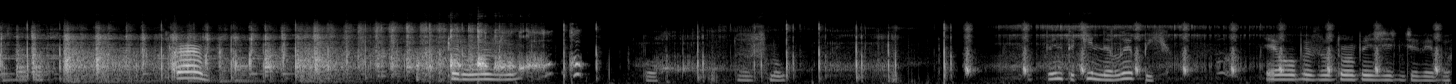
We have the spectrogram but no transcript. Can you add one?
Субота. Тікаємо. Переможу. Лох. Заснув. Він такий нелепий. Я його без одного бензинця вибив.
